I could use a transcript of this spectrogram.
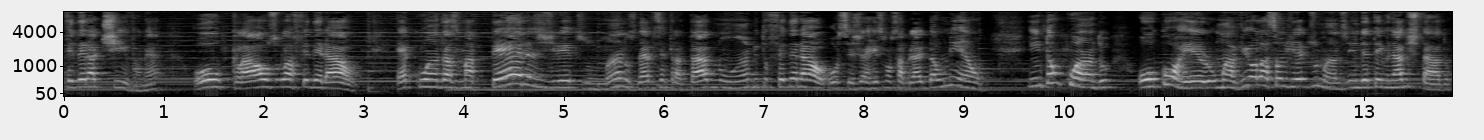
federativa, né? Ou cláusula federal é quando as matérias de direitos humanos devem ser tratadas no âmbito federal, ou seja, a responsabilidade da União. Então, quando ocorrer uma violação de direitos humanos em um determinado estado,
